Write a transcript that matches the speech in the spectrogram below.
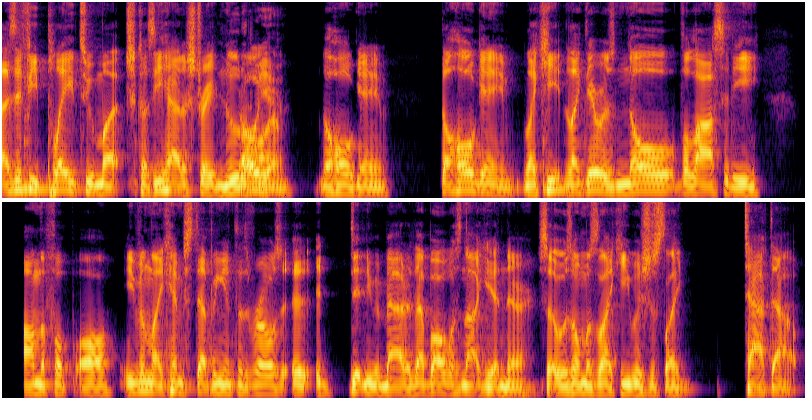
as if he played too much because he had a straight noodle Oh, yeah. the whole game. The whole game. Like he like there was no velocity on the football. Even like him stepping into the throws, it, it didn't even matter. That ball was not getting there. So it was almost like he was just like tapped out.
